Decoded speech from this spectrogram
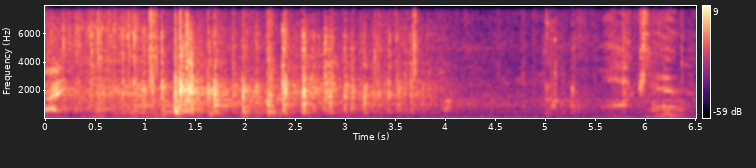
right? Fuck, man.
